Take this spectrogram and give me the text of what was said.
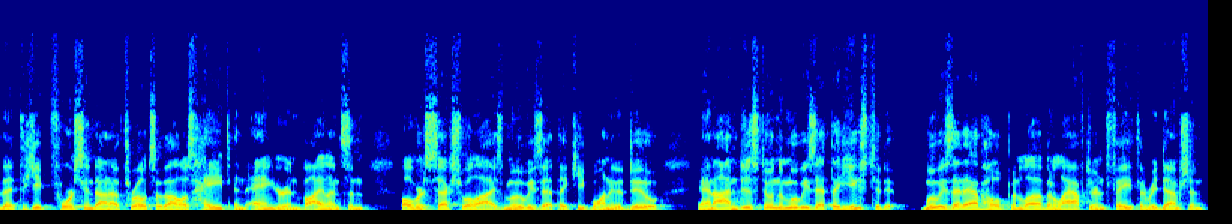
that to keep forcing down our throats with all this hate and anger and violence and over sexualized movies that they keep wanting to do. And I'm just doing the movies that they used to do, movies that have hope and love and laughter and faith and redemption.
